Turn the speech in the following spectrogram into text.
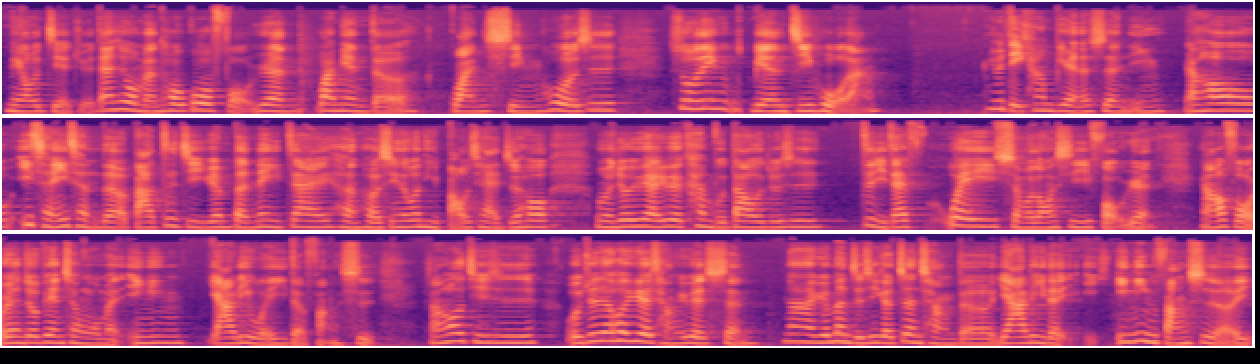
没有解决，但是我们透过否认外面的关心，或者是说不定别人激活啦。去抵抗别人的声音，然后一层一层的把自己原本内在很核心的问题包起来之后，我们就越来越看不到，就是自己在为什么东西否认，然后否认就变成我们因应压力唯一的方式。然后其实我觉得会越藏越深。那原本只是一个正常的压力的因应方式而已，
